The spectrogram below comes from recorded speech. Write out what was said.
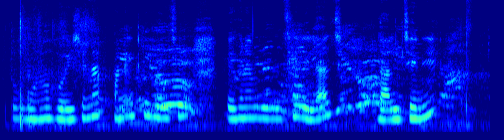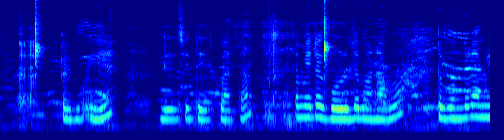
কত গুঁড়ো হয়েছে না, অনেকই হয়েছে। এখানে আমি দিয়েছি এলাচ দালচিনি ইয়ে দিয়েছি তেজপাতা। তো আমি এটা গরুতে বানাবো। তো বন্ধুরা, আমি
